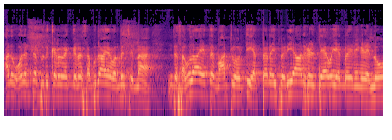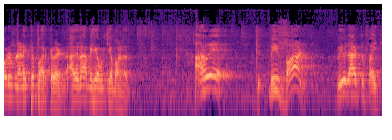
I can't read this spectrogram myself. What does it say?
அது உதட்ட பிதுக்கிறதுங்கிற சமுதாயம் வந்துச்சுன்னா இந்த சமுதாயத்தை மாற்றுவதற்கு எத்தனை பெரியார்கள் தேவை என்பதை நீங்கள் எல்லோரும் நினைத்து பார்க்க வேண்டும். அதுதான் மிக முக்கியமானது. ஆகவே வி பான் வி வில் ஹாவ் டு ஃபைட்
